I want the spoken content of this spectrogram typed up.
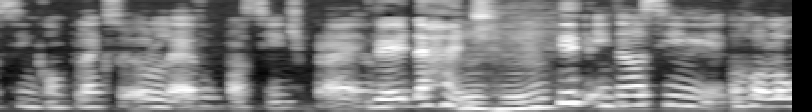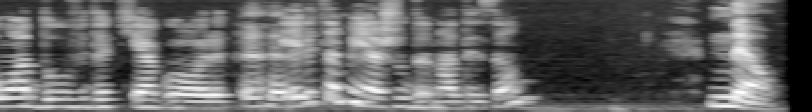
assim, complexo, eu levo o paciente para ela. Verdade. Uhum. Então, assim, rolou uma dúvida aqui agora. Ele também ajuda na adesão? Não,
